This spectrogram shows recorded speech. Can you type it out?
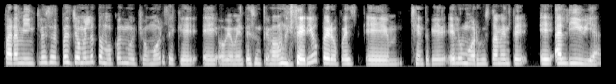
Para mí incluso, pues yo me lo tomo con mucho humor, sé que eh, obviamente es un tema muy serio, pero pues em, siento que el humor justamente eh, alivia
